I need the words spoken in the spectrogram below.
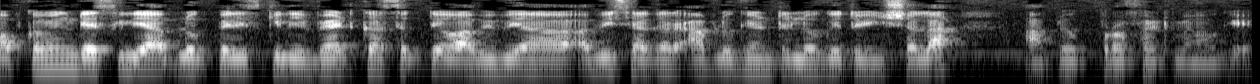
अपकमिंग डेज़ के लिए आप लोग फिर इसके लिए वेट कर सकते हो। अभी भी अभी से अगर आप लोग एंट्री लोगे तो इनशाला आप लोग प्रॉफिट में होंगे।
